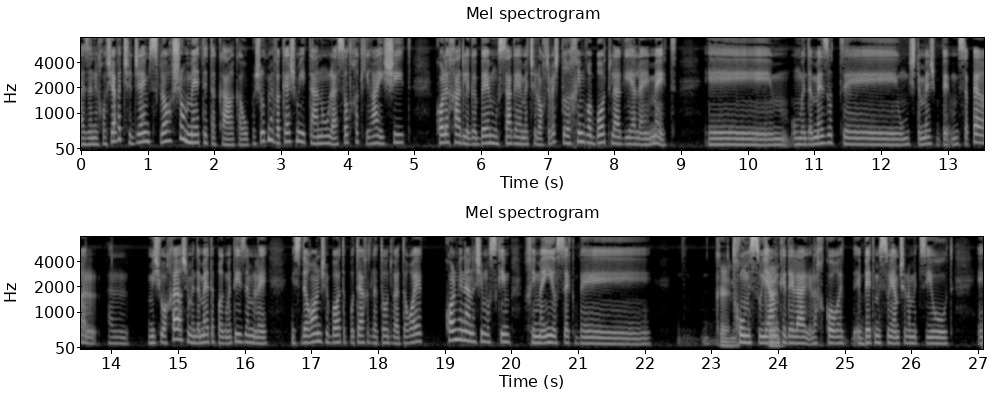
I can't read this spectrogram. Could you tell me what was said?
אז אני חושבת שג'יימס לא שומט את הקרקע, הוא פשוט מבקש מאיתנו לעשות חקירה אישית כל אחד לגבי מושג האמת שלו. עכשיו, יש דרכים רבות להגיע לאמת. אה, הוא מדמה זאת, אה, הוא משתמש, ב, הוא מספר על, על מישהו אחר שמדמה את הפרגמטיזם למסדרון שבו אתה פותח דלתות ואתה רואה כל מיני אנשים עוסקים, כימאי עוסק בתחום כן, מסוים כן. כדי לחקור היבט מסוים של המציאות. אה,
